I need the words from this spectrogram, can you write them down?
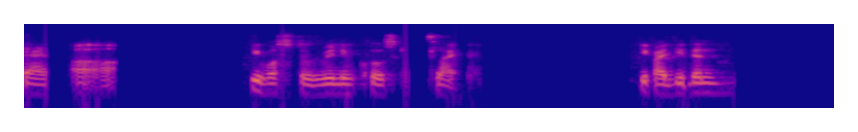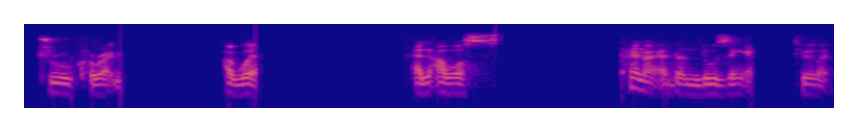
Then uh, it was a really close. It's like if I didn't drew correct, I would. And I was kind of at the losing end. Too, like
